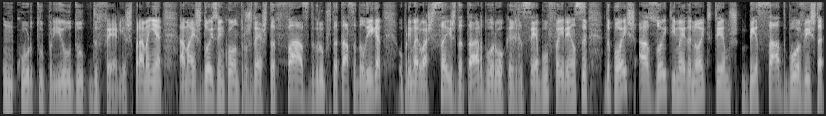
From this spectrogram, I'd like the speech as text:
um curto período de férias férias. Para amanhã há mais dois encontros desta fase de grupos da Taça da Liga. O primeiro às seis da tarde, o Aroca recebe o Feirense. Depois, às oito e meia da noite, temos Bessá de Boa Vista.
